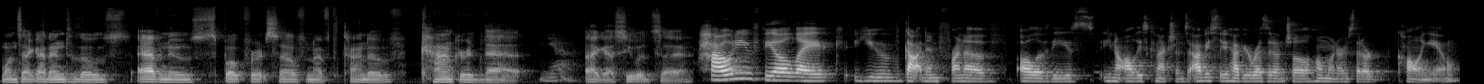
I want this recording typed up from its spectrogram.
Once I got into those avenues, spoke for itself, and I've kind of conquered that. Yeah. I guess you would say. How do you feel like you've gotten in front of all of these, you know, all these connections? Obviously, you have your residential homeowners that are calling you. Right.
